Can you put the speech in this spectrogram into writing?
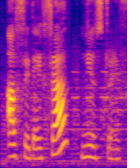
Afrida Ifra news twenty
